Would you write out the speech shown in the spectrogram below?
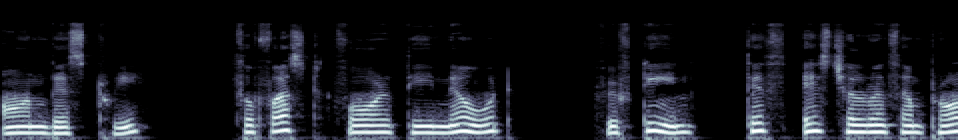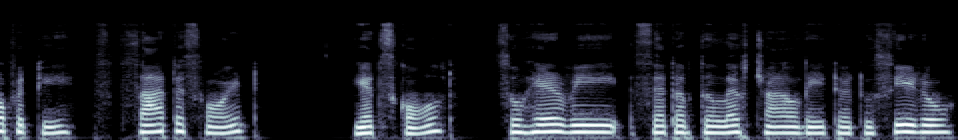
on this tree. So first for the node 15, this is children sum property satisfied gets called. So here we set up the left child data to 0,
